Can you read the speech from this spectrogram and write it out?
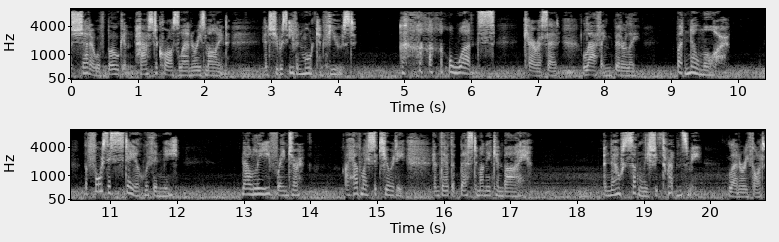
The shadow of Bogan passed across Lanoree's mind, and she was even more confused. Once, Kara said, laughing bitterly. But no more. The force is stale within me. Now leave, Ranger. I have my security, and they're the best money can buy. And now suddenly she threatens me, Lanoree thought.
